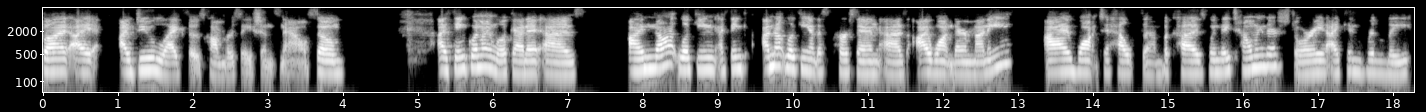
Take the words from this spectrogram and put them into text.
but I I do like those conversations now. So I think when I look at it as I'm not looking, I think I'm not looking at this person as I want their money. I want to help them because when they tell me their story, I can relate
